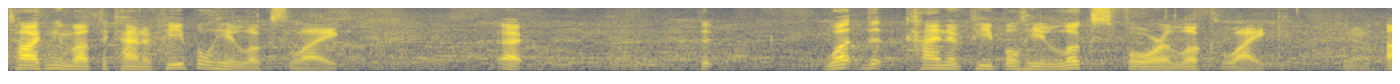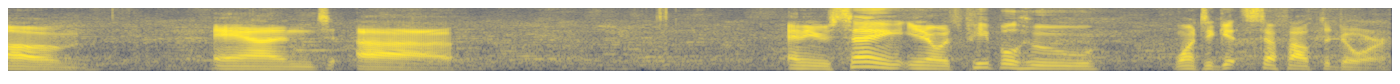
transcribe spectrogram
talking about the kind of people he looks like, uh, the, what the kind of people he looks for look like, um, and uh, and he was saying, you know, it's people who want to get stuff out the door,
